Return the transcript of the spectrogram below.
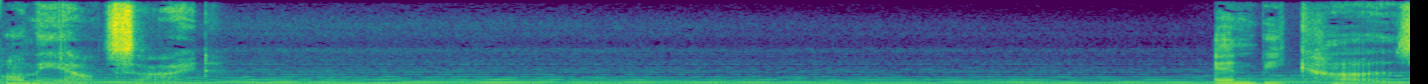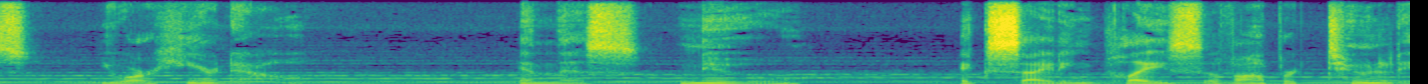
on the outside. And because you are here now, in this new, exciting place of opportunity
